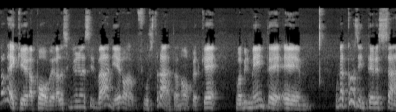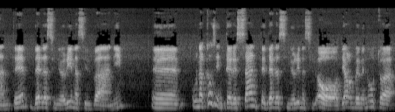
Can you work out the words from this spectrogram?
non è che era povera, la signorina Silvani era frustrata, no? perché probabilmente eh, una cosa interessante della signorina Silvani, eh, una cosa interessante della signorina Silvani, oh, diamo il benvenuto a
